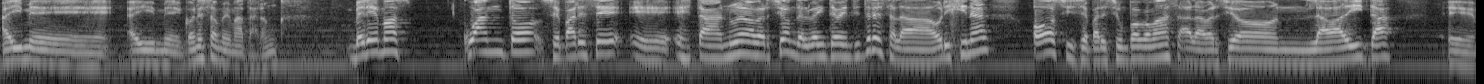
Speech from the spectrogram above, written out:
Ahí me, ahí me, con eso me mataron. Veremos cuánto se parece eh, esta nueva versión del 2023 a la original o si se parece un poco más a la versión lavadita eh,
